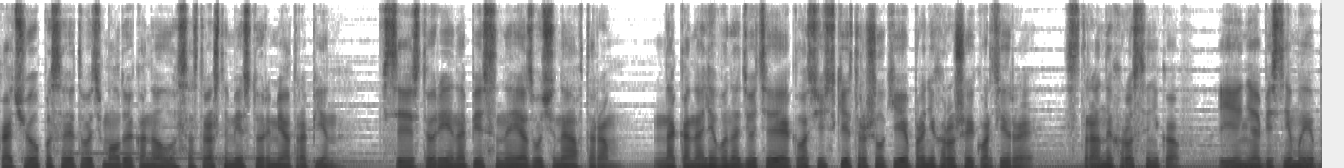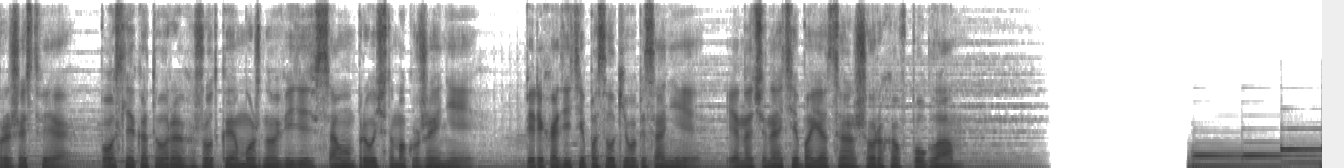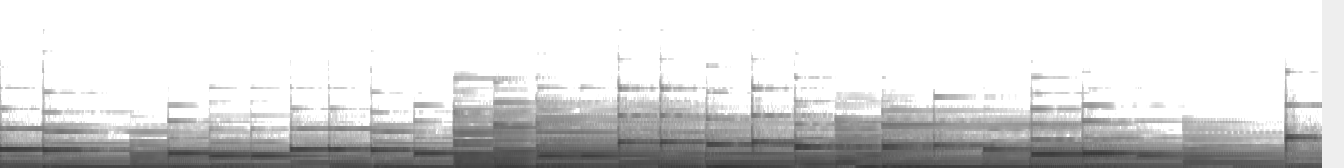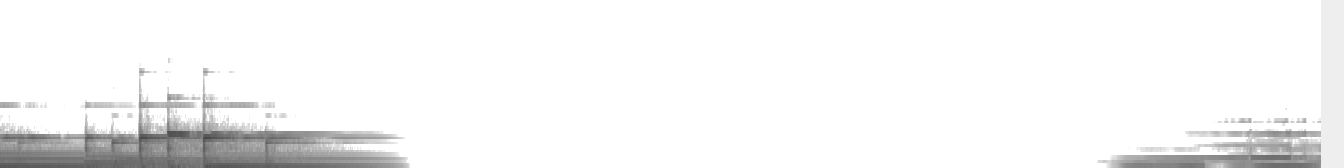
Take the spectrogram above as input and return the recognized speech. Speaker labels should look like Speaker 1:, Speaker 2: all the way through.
Speaker 1: Хочу посоветовать молодой канал со страшными историями от Тропин. Все истории написаны и озвучены автором. На канале вы найдете классические страшилки про нехорошие квартиры, странных родственников и необъяснимые происшествия, после которых жуткое можно увидеть в самом привычном окружении. Переходите по ссылке в описании и начинайте бояться шорохов по углам.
